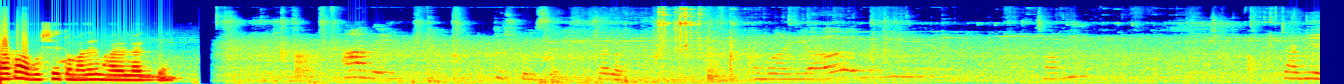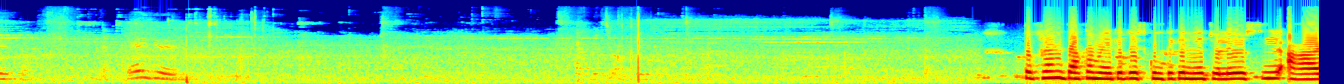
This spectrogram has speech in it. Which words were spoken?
থাকো, অবশ্যই তোমাদের ভালো লাগবে। তো ফ্রেন্ডস দেখো মেয়েকে তো স্কুল থেকে নিয়ে চলে এসেছি আর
